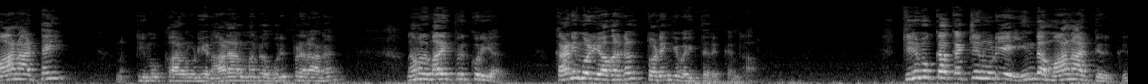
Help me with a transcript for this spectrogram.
மாநாட்டை திமுகவினுடைய நாடாளுமன்ற உறுப்பினரான நமது மதிப்பிற்குரிய கனிமொழி அவர்கள் தொடங்கி வைத்திருக்கின்றார். திமுக கட்சியினுடைய இந்த மாநாட்டிற்கு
